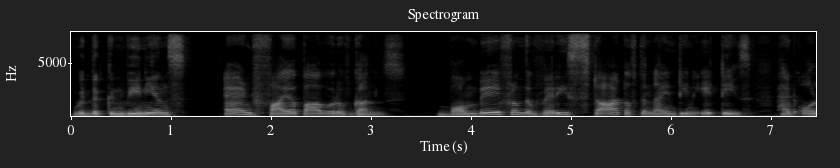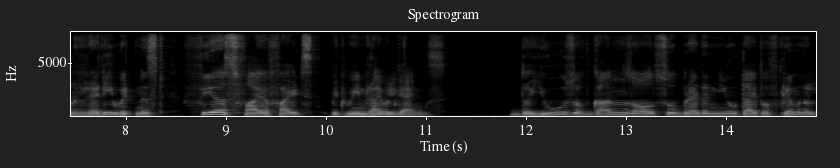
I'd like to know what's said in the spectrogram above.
With the convenience and firepower of guns, Bombay, from the very start of the 1980s, had already witnessed fierce firefights between rival gangs. The use of guns also bred a new type of criminal,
